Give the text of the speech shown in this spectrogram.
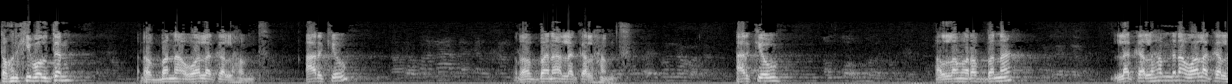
তখন কি বলতেন? রব্বানা ওয়ালাকাল হামদ। আর কেউ? রব্বানা লাকাল হামদ। আর কেউ? আল্লাহ রব্বানা লাকাল হামদ না ওয়ালাকাল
